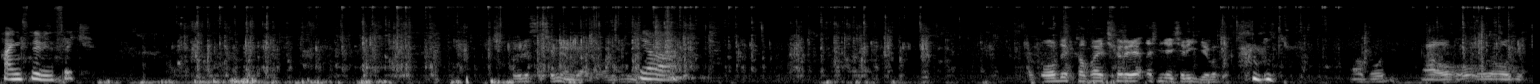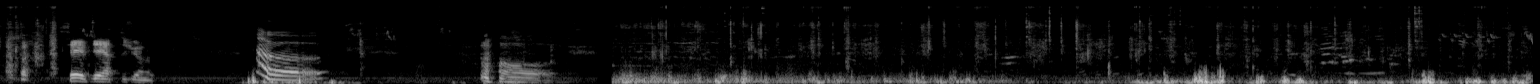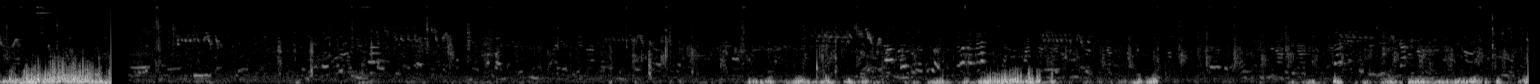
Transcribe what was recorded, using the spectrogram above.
Hangisine binsek? Öyle seçemiyorum galiba. Ya. Orada kafaya çıkarıyor yaklaşınca içeri gidiyor bak. ha bu o değil. Ha o, o, o, o değil. Bak sevce yaptı şu an. Oh. Oh.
